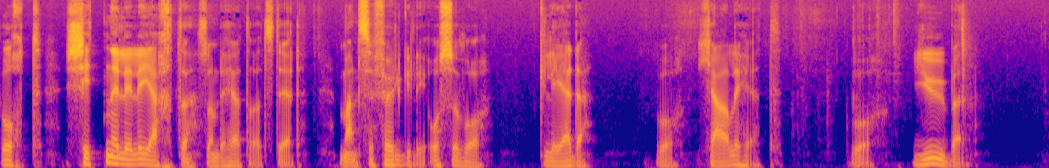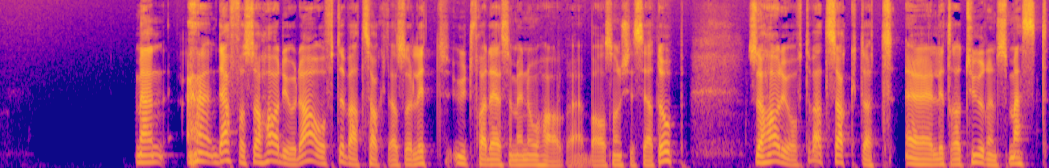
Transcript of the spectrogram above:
vårt skitne lille hjerte, som det heter et sted, men selvfølgelig også vår glede, vår kjærlighet, vår jubel. Men derfor så har det jo da ofte vært sagt, altså litt ut fra det som jeg nå har eh, bare sånn skissert opp, så har det jo ofte vært sagt at eh, litteraturens mest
